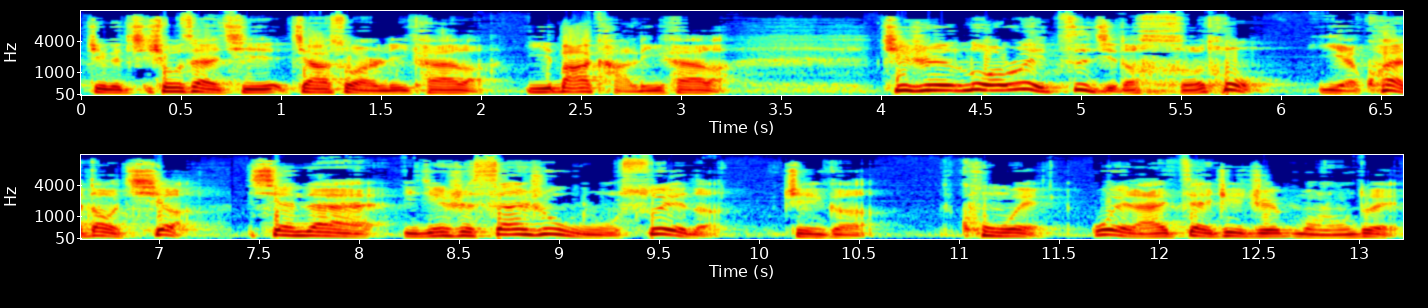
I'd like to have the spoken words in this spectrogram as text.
这个休赛期加索尔离开了，伊巴卡离开了，其实洛瑞自己的合同也快到期了。现在已经是三十五岁的这个控卫，未来在这支猛龙队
